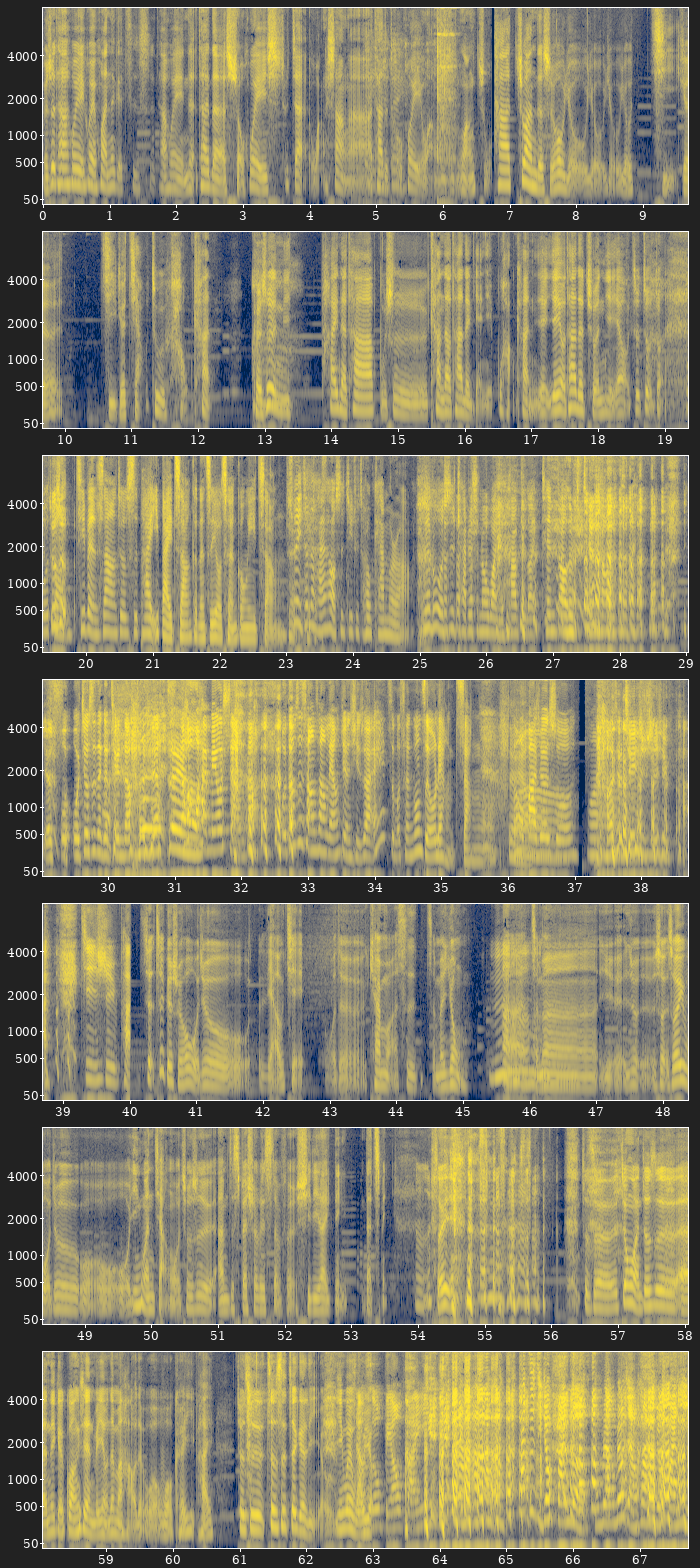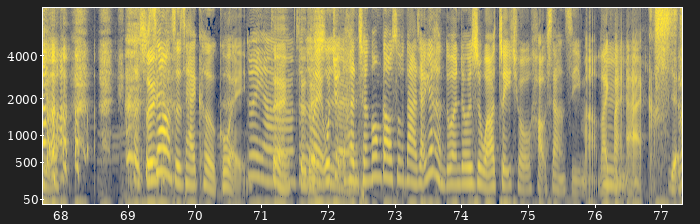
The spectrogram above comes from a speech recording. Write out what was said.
可是他会会换那个姿势，他会那他的手会在往上啊，他的头会往往左。他转的时候有有有有几个几个角度好看，可是你。拍的他不是看到他的脸也不好看，也也有他的唇也要就就就，就是基本上就是拍一百张，可能只有成功一张。所以真的还好是 digital camera，因为如果是 traditional one，you have to like ten dollars ten dollars。我我就是那个 ten dollars，对然后我还没有想到，我都是常常两卷洗出来，哎，怎么成功只有两张哦？然后我爸就会说，然后就继续拍，继续拍。这这个时候我就了解。我的 camera 是怎么用？呃，怎么也就所以，所以我就我我我英文讲，我就是 I'm the specialist of shitty lighting. That's me. 嗯，所以 就是就是中文就是呃那个光线没有那么好的，我我可以拍，就是 就是这个理由，因为我有不要翻译，他自己就翻了，我们两个没有讲话，他就翻译了。可是这样子才可贵，对呀，对对对，我觉得很成功，告诉大家，因为很多人都会是我要追求好相机嘛，like my ex，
